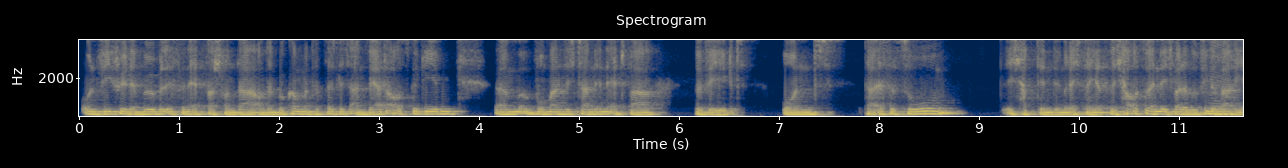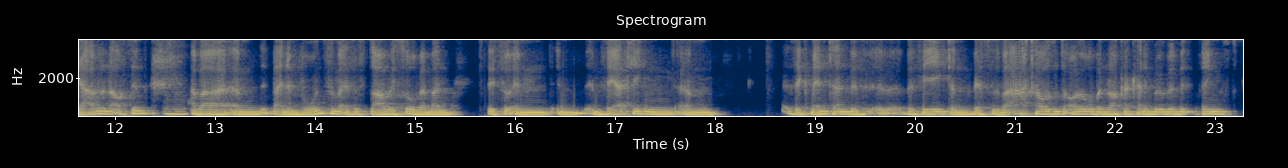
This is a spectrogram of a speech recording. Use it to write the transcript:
und wie viel der Möbel ist in etwa schon da. Und dann bekommt man tatsächlich einen Wert ausgegeben, ähm, wo man sich dann in etwa bewegt. Und da ist es so, ich habe den, den Rechner jetzt nicht auswendig, weil da so viele mhm. Variablen auch sind, mhm. aber ähm, bei einem Wohnzimmer ist es, glaube ich, so, wenn man sich so im, im, im wertigen ähm, Segment dann be äh, bewegt, dann wärst du so bei 8000 Euro, wenn du noch gar keine Möbel mitbringst.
